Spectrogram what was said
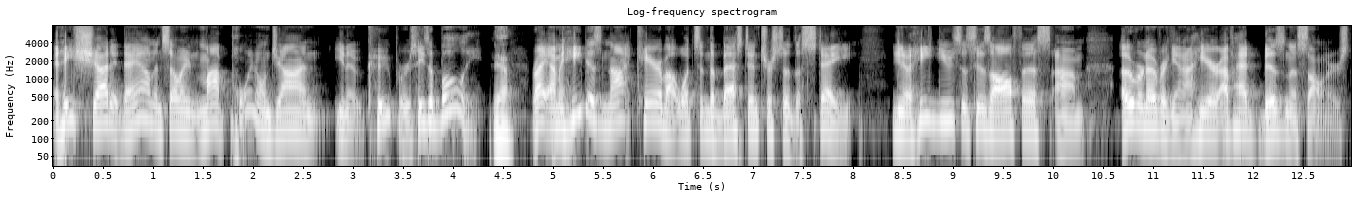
and he shut it down. And so, I mean, my point on John, you know, Cooper is he's a bully, yeah, right. I mean, he does not care about what's in the best interest of the state. You know, he uses his office um, over and over again. I hear I've had business owners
